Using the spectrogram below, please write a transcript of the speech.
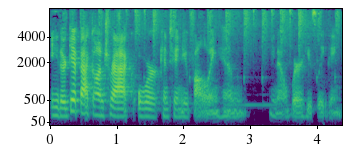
either get back on track or continue following him, you know, where he's leading.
